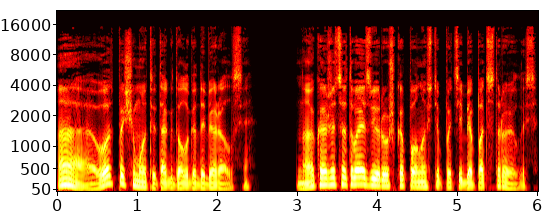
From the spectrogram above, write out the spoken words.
«А, вот почему ты так долго добирался. Но, кажется, твоя зверушка полностью под тебя подстроилась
